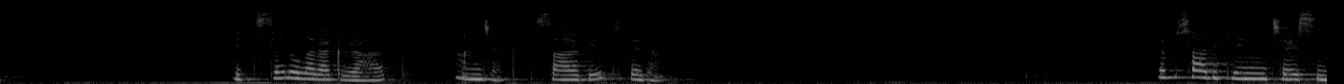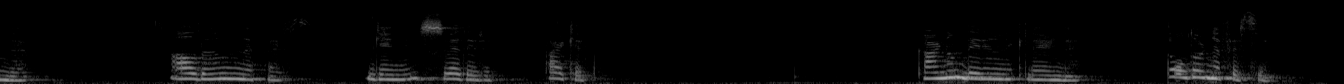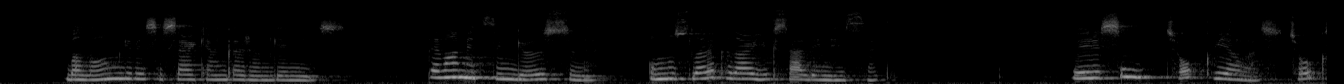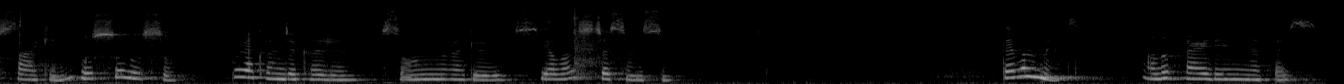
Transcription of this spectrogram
İçsel olarak rahat ancak sabit beden. Ve bu sabitliğin içerisinde aldığın nefes geniş ve derin. Fark et. Karnın derinliklerini doldur nefesi. Balon gibi şişerken karın geniş, Devam etsin göğsüne, omuzlara kadar yükseldiğini hisset. Verişin çok yavaş, çok sakin, usul usul. Bırak önce karın, sonra göğüs, yavaşça sönsün. Devam et. Alıp verdiğin nefes.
